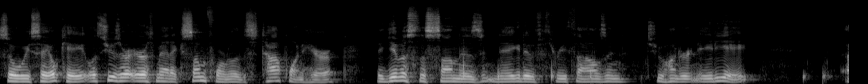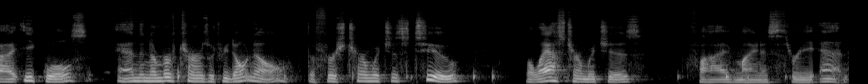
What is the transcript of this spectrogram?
So we say, okay, let's use our arithmetic sum formula, this top one here. They give us the sum is negative 3,288 uh, equals, and the number of terms, which we don't know, the first term, which is 2, the last term, which is 5 minus 3n.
